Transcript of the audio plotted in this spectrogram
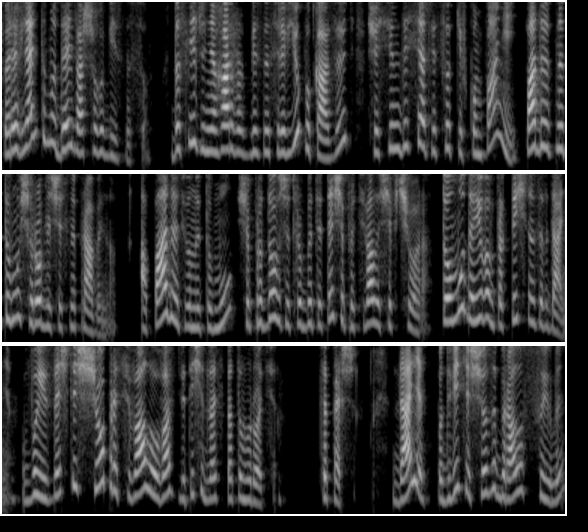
Перегляньте модель вашого бізнесу. Дослідження Harvard Business Review показують, що 70% компаній падають не тому, що роблять щось неправильно, а падають вони тому, що продовжують робити те, що працювало ще вчора. Тому даю вам практичне завдання: визначте, що працювало у вас у 2025 році. Це перше. Далі подивіться, що забирало сили,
